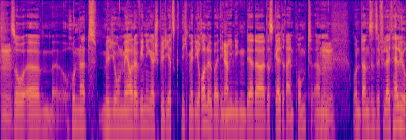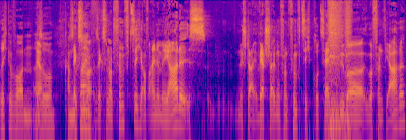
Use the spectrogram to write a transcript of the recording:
mhm. so ähm, 100 Millionen mehr oder weniger spielt jetzt nicht mehr die Rolle bei demjenigen, ja. der da das Geld reinpumpt. Ähm, mhm und dann sind sie vielleicht hellhörig geworden. Also ja. kann 600, gut sein. 650 auf eine Milliarde ist eine Ste Wertsteigerung von 50 Prozent über, über fünf Jahre.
